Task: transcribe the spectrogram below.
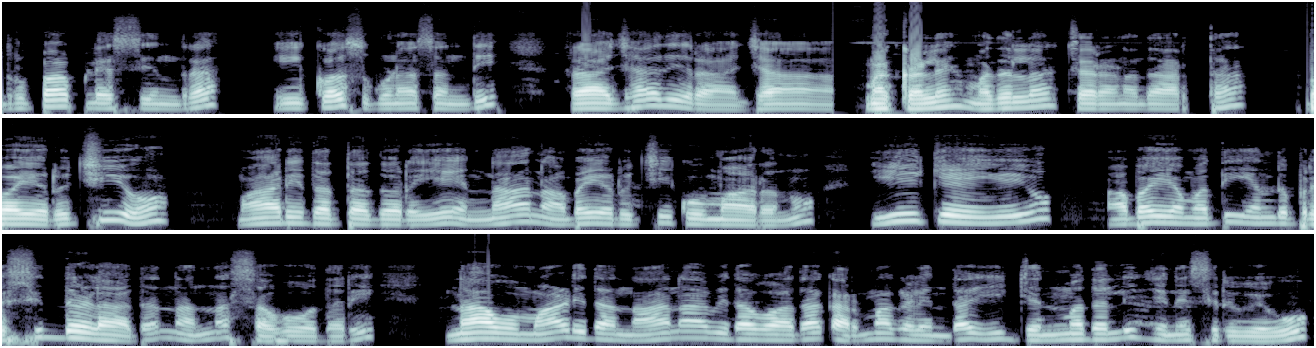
ನೃಪ ಪ್ಲಸ್ ಇಂದ್ರ ಈಕ್ವಲ್ಸ್ ಗುಣಸಂಧಿ ರಾಜಾದಿರಾಜ ಮಕ್ಕಳೇ, ಮೊದಲ ಚರಣದ ಅರ್ಥ, ಅಭಯ ರುಚಿಯು ಮಾರಿದತ್ತ ದೊರೆಯೇ. ನಾನು ಅಭಯ ರುಚಿ ಕುಮಾರನು, ಈಕೆಯು ಅಭಯಮತಿ ಎಂದು ಪ್ರಸಿದ್ಧಳಾದ ನನ್ನ ಸಹೋದರಿ. ನಾವು ಮಾಡಿದ ನಾನಾ ವಿಧವಾದ ಕರ್ಮಗಳಿಂದ ಈ ಜನ್ಮದಲ್ಲಿ ಜನಿಸಿರುವೆವು.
